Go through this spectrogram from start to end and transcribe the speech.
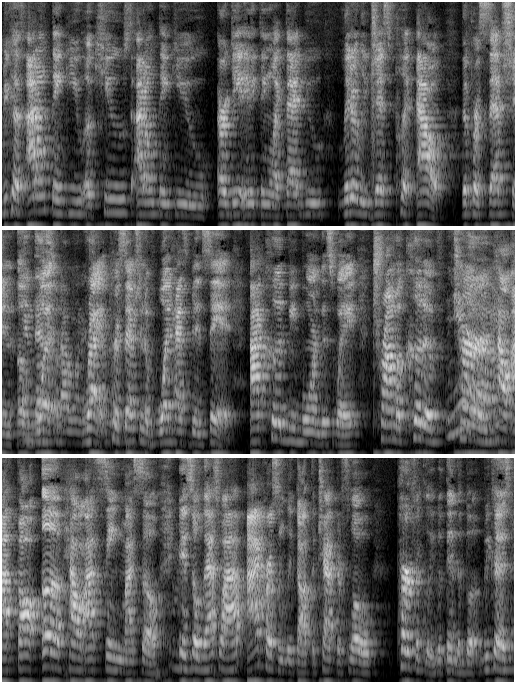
because I don't think you accused, I don't think you or did anything like that. You literally just put out the perception of And that's what, what I wanted right perception of what has been said. I could be born this way. Trauma could have Yeah. turned how I thought of how I seen myself, mm-hmm. and so that's why I, I personally thought the chapter flowed perfectly within the book because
